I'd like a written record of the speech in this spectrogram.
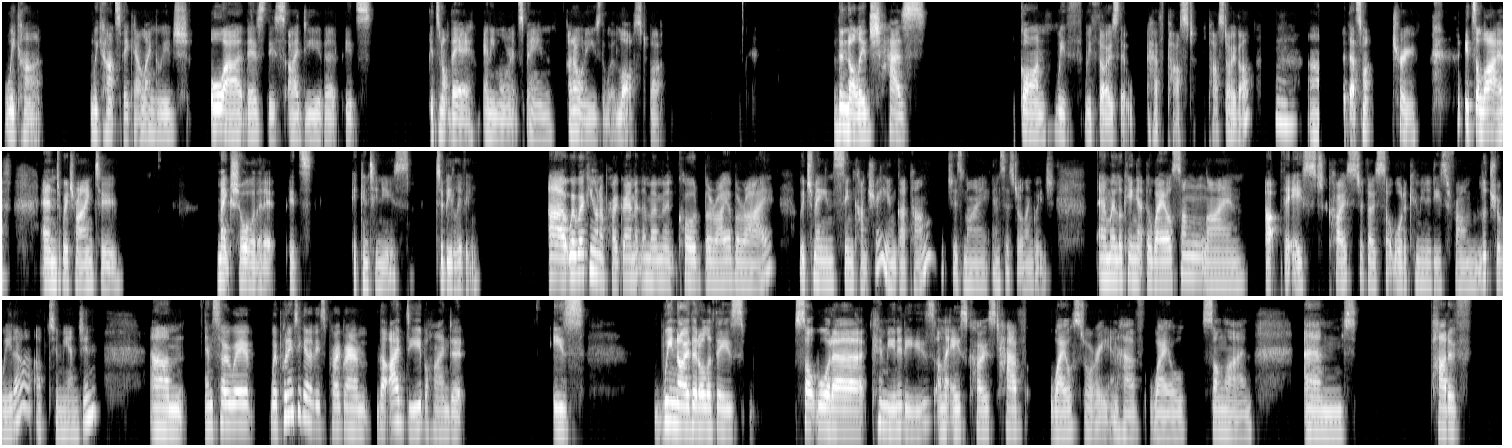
we can't we can't speak our language, or there's this idea that it's it's not there anymore. It's been I don't want to use the word lost, but the knowledge has gone with with those that have passed passed over mm. um, but that's not true it's alive and we're trying to make sure that it it's it continues to be living uh, we're working on a program at the moment called Baraya Barai, which means sing country in Gathang, which is my ancestral language. And we're looking at the whale song line up the east coast of those saltwater communities from Lutruwita up to Meanjin. Um, and so we're we're putting together this program. The idea behind it is we know that all of these saltwater communities on the east coast have whale story and have whale songline and part of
